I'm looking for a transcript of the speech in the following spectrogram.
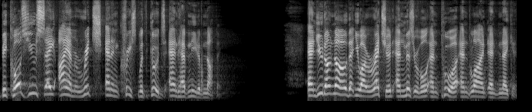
Because you say, I am rich and increased with goods and have need of nothing. And you don't know that you are wretched and miserable and poor and blind and naked.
